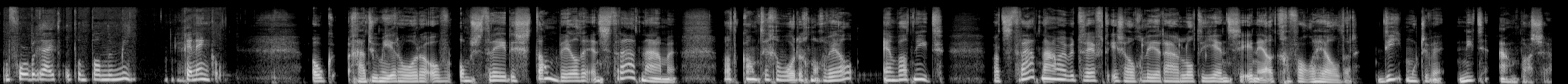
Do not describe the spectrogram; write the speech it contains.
voorbereid op een pandemie? Geen enkel. Ook gaat u meer horen over omstreden standbeelden en straatnamen. Wat kan tegenwoordig nog wel en wat niet? Wat straatnamen betreft is hoogleraar Lotte Jensen in elk geval helder. Die moeten we niet aanpassen.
